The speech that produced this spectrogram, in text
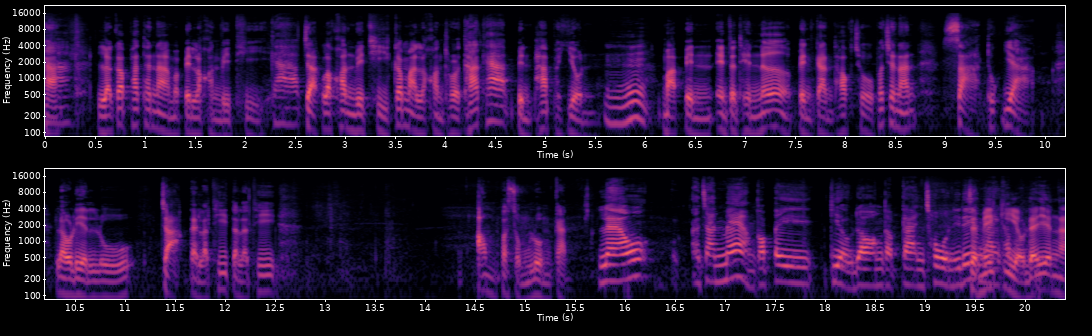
คะ อ่าฮะแล้วก็พัฒนามาเป็นละครเวที ครับจากละครเวทีก็มาละครโทรทัศน์ครับ เป็นภาพยนตร์ อืม มาเป็น entertainer เป็นการ talk show เพราะฉะนั้นศาสตร์ทุกอย่างเราเรียนรู้จากแต่ละที่แต่ละที่เอามาผสมรวมกัน แล้ว อาจารย์แม่ของก็ไปเกี่ยวดองกับการโชว์นี้ได้จะยังไงไม่ครับเกี่ยวได้ยังไง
